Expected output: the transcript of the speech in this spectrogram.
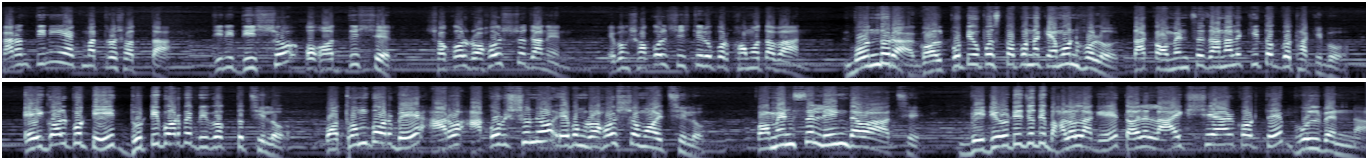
কারণ তিনি একমাত্র সত্তা, যিনি দৃশ্য ও অদৃশ্যের সকল রহস্য জানেন এবং সকল সৃষ্টির উপর ক্ষমতাবান। বন্ধুরা, গল্পটি উপস্থাপনা কেমন হলো তা কমেন্টসে জানালে কৃতজ্ঞ থাকিব। এই গল্পটি দুটি পর্বে বিভক্ত ছিল। প্রথম পর্বে আরও আকর্ষণীয় এবং রহস্যময় ছিল। কমেন্টসে লিংক দেওয়া আছে। ভিডিওটি যদি ভালো লাগে, তাহলে লাইক, শেয়ার করতে ভুলবেন না।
